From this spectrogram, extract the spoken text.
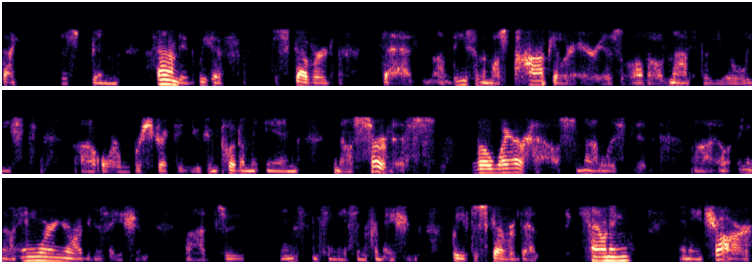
DocuWare has been founded, we have discovered that uh, these are the most popular areas, although not the least uh, or restricted. You can put them in, you know, service, the warehouse, not listed, uh, you know, anywhere in your organization uh, to instantaneous information. We've discovered that accounting and HR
